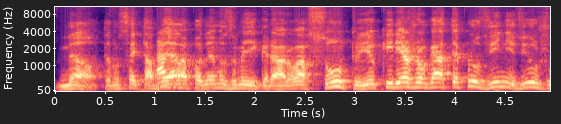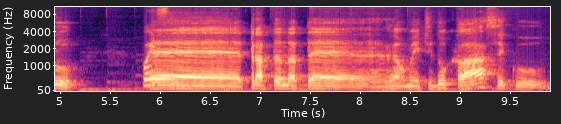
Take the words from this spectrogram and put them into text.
Não, estamos sem tabela, bom. podemos migrar o assunto. E eu queria jogar até pro Vini, viu, Ju? Pois sim. É, tratando até realmente do clássico,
